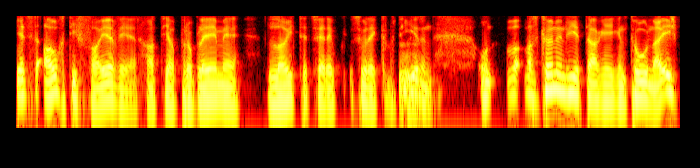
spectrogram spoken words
Jetzt auch die Feuerwehr hat ja Probleme, Leute zu, re zu rekrutieren. Mhm. Und was können wir dagegen tun? Ich,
